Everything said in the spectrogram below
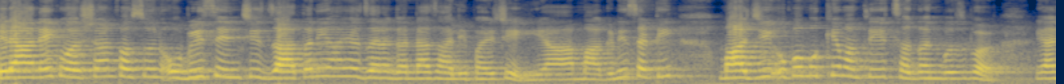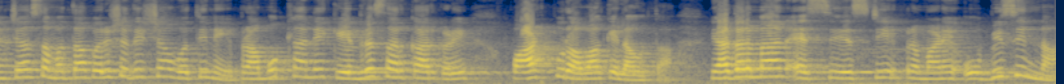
गेल्या अनेक वर्षांपासून ओबीसींची जातनिहाय जनगणना झाली पाहिजे. या मागणीसाठी माजी उपमुख्यमंत्री छगन भुजबळ यांच्या समता परिषदेच्या वतीने प्रामुख्याने केंद्र सरकारकडे पाठपुरावा केला होता. या दरम्यान एस सी एस टी प्रमाणे ओबीसींना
